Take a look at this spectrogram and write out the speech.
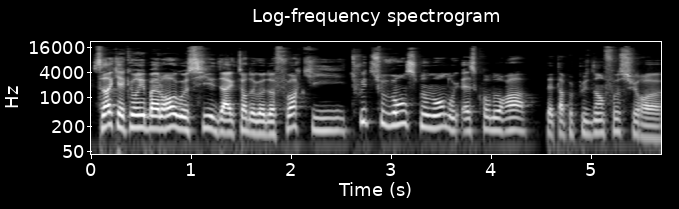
C'est vrai qu'il y a Cory Balrog aussi, directeur de God of War, qui tweet souvent en ce moment. Donc, est-ce qu'on aura peut-être un peu plus d'infos sur, euh,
